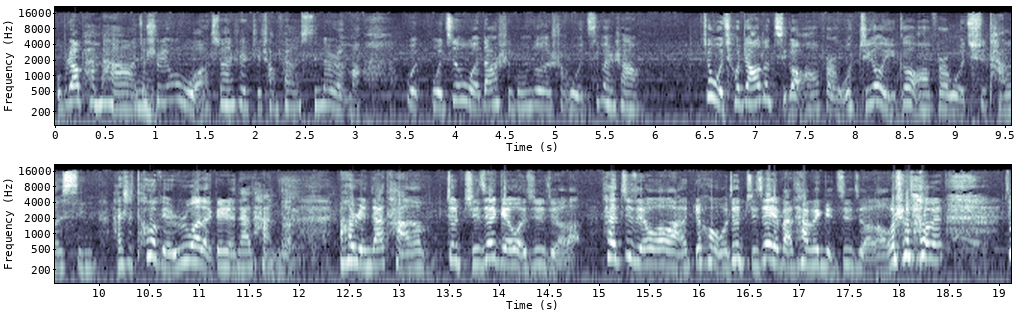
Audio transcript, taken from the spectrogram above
我不知道潘潘啊，就是因为我虽然是职场非常新的人嘛，我我记得我当时工作的时候，我基本上。就我秋招的几个 offer，我只有一个 offer，我去谈了心，还是特别弱的跟人家谈的，然后人家谈了就直接给我拒绝了。他拒绝我完了之后，我就直接也把他们给拒绝了。我说他们就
